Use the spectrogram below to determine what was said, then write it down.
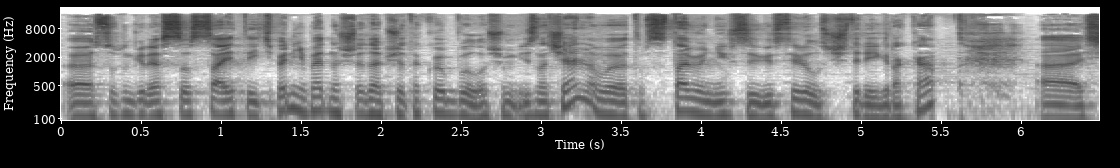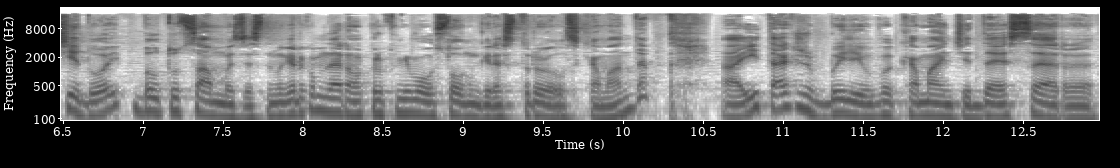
собственно говоря, с сайта. И теперь непонятно, что это вообще такое было. В общем, изначально в этом составе у них зарегистрировалось 4 игрока. Седой был тут самым известным игроком, наверное, вокруг него, условно говоря, строилась появилась команда. А, и также были в команде DSR,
